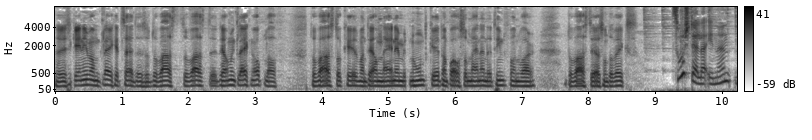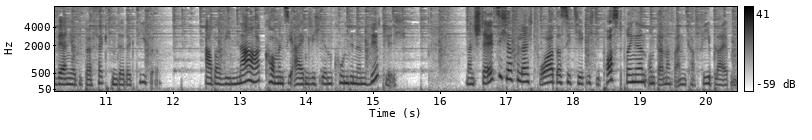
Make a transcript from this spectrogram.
sie gehen immer um gleiche Zeit. Also du weißt, du weißt, die haben den gleichen Ablauf. Du weißt, okay, wenn der um 9 mit dem Hund geht, dann brauchst du um 9 nicht hinfahren, weil du weißt, der ist unterwegs. ZustellerInnen wären ja die perfekten Detektive. Aber wie nah kommen sie eigentlich ihren Kundinnen wirklich? Man stellt sich ja vielleicht vor, dass sie täglich die Post bringen und dann auf einen Café bleiben,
